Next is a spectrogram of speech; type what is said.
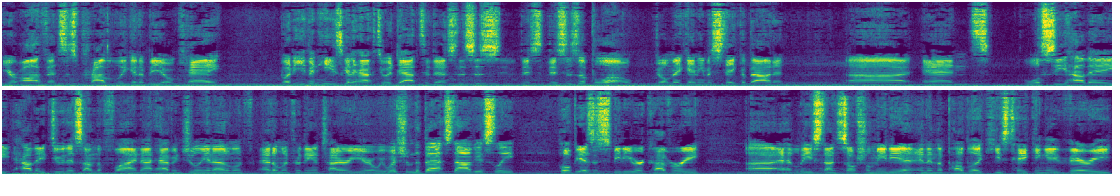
your offense is probably going to be okay. But even he's going to have to adapt to this. This is this this is a blow. Don't make any mistake about it. Uh, and we'll see how they how they do this on the fly, not having Julian Edelman, Edelman for the entire year. We wish him the best, obviously. Hope he has a speedy recovery. Uh, at least on social media and in the public, he's taking a very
